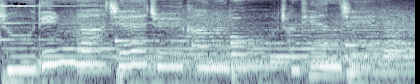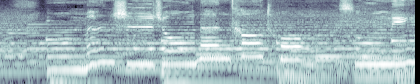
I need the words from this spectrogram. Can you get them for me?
注定了结局看不穿天机，我们始终难逃脱宿命，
